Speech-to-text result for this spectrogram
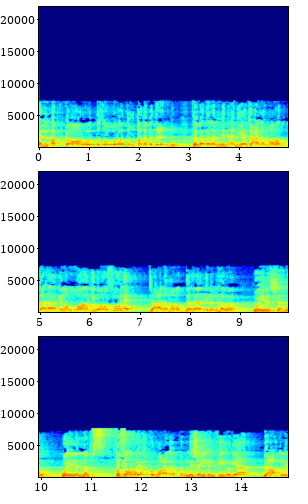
الأفكار والتصورات انقلبت عنده. فبدلا من أن يجعل مردها إلى الله ورسوله جعل مردها إلى الهوى وإلى الشهوة وإلى النفس. فصار يحكم على كل شيء في دنياه بعقله.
